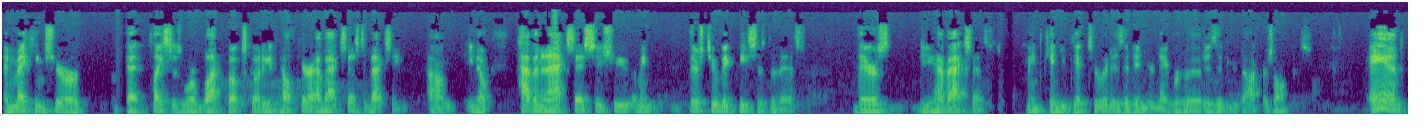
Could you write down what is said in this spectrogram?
and making sure that places where black folks go to get health care have access to vaccine. Um, you know, having an access issue, I mean, there's two big pieces to this. There's, do you have access? I mean, can you get to it? Is it in your neighborhood? Is it in your doctor's office? And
